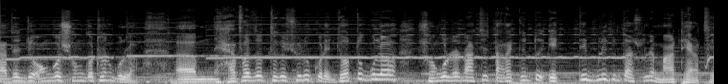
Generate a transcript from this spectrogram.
তাদের যে অঙ্গ সংগঠনগুলো হেফাজত থেকে শুরু করে যতগুলো সংগঠন আছে, তারা কিন্তু অ্যাক্টিভলি কিন্তু আসলে মাঠে আছে।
